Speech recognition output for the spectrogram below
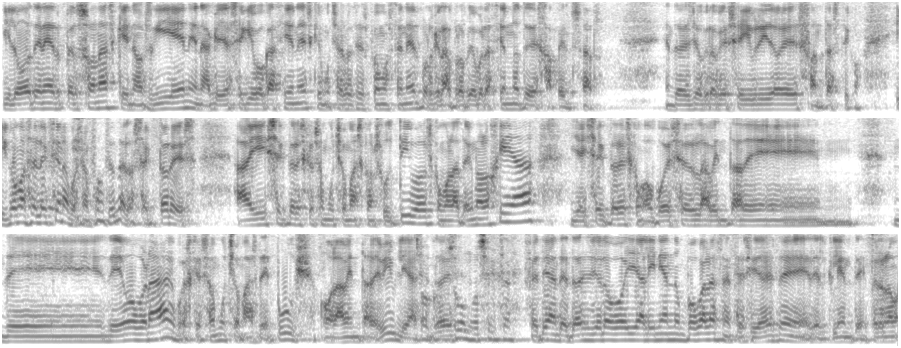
y luego tener personas que nos guíen en aquellas equivocaciones que muchas veces podemos tener porque la propia operación no te deja pensar. Entonces yo creo que ese híbrido es fantástico. ¿Y cómo selecciona? Pues en función de los sectores. Hay sectores que son mucho más consultivos, como la tecnología, y hay sectores como puede ser la venta de, de, obra, pues que son mucho más de push, o la venta de Biblias. entonces, consumo, sí, Efectivamente, entonces yo lo voy alineando un poco a las necesidades del cliente. Pero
